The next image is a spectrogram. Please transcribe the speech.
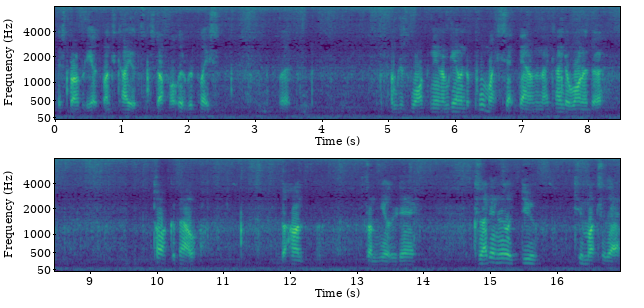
this property has a bunch of coyotes and stuff all over the place. But I'm just walking in. I'm going to pull my set down and I kind of wanted to talk about the hunt from the other day because I didn't really do too much of that.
